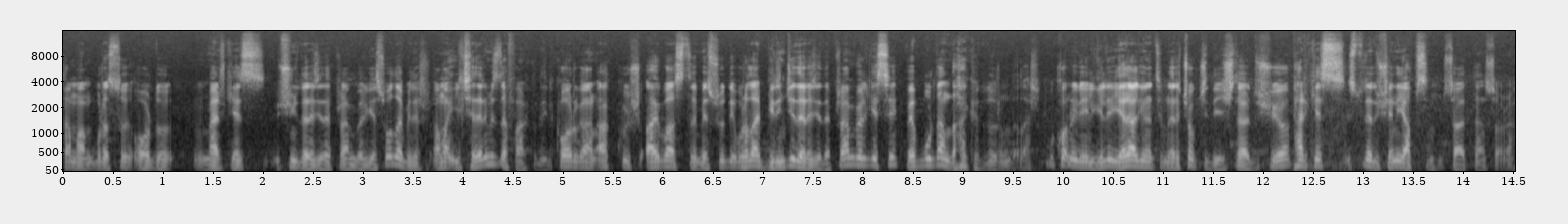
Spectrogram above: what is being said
Tamam burası Ordu merkez 3. derece deprem bölgesi olabilir. Ama ilçelerimiz de farklı değil. Korgan, Akkuş, Aybastı, Mesudiye buralar 1. derece deprem bölgesi ve buradan daha kötü durumdalar. Bu konuyla ilgili yerel yönetimlere çok ciddi işler düşüyor. Herkes üstüne düşeni yapsın bu saatten sonra.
